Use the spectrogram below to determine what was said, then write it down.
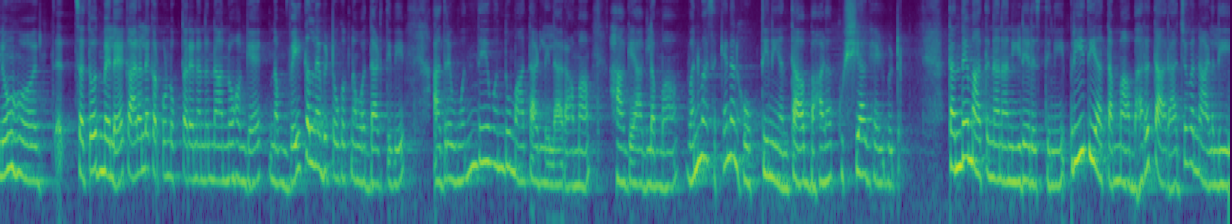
ಏನು, ಸತ್ತೋದ ಮೇಲೆ ಕಾರಲ್ಲೇ ಕರ್ಕೊಂಡು ಹೋಗ್ತಾರೆ ನನ್ನನ್ನು ಅನ್ನೋ ಹಾಗೆ. ನಮ್ಮ ವೆಹಿಕಲ್ನೇ ಬಿಟ್ಟು ಹೋಗೋಕೆ ನಾವು ಒದ್ದಾಡ್ತೀವಿ. ಆದರೆ ಒಂದೇ ಒಂದು ಮಾತಾಡಲಿಲ್ಲ ರಾಮ. ಹಾಗೆ ಆಗ್ಲಮ್ಮ, ವನವಾಸಕ್ಕೆ ನಾನು ಹೋಗ್ತೀನಿ ಅಂತ ಬಹಳ ಖುಷಿಯಾಗಿ ಹೇಳಿಬಿಟ್ರು. ತಂದೆ ಮಾತನ್ನ ನಾನು ಈಡೇರಿಸ್ತೀನಿ. ಪ್ರೀತಿಯ ತಮ್ಮ ಭರತ ರಾಜ್ಯವನ್ನು ಆಳಲಿ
